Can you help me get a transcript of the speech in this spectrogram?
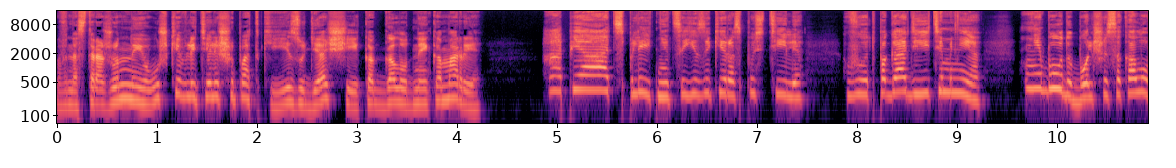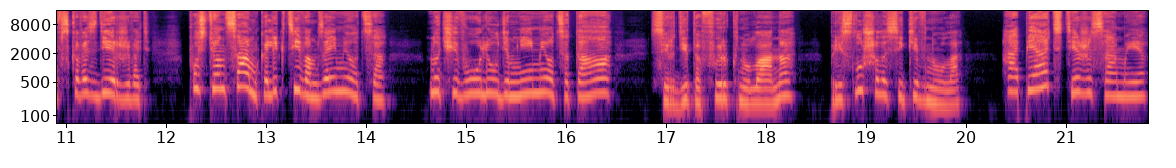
В настороженные ушки влетели шепотки, зудящие, как голодные комары. «Опять сплетницы языки распустили. Вот погодите мне. Не буду больше Соколовского сдерживать. Пусть он сам коллективом займется. Но чего людям не имется-то, а?» Сердито фыркнула она, прислушалась и кивнула. «Опять те же самые.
